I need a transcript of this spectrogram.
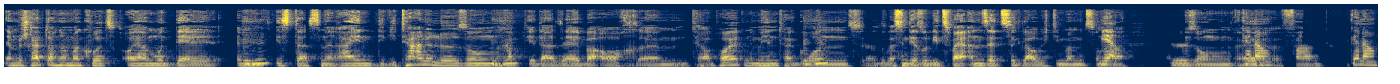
Dann beschreibt doch noch mal kurz euer Modell. Ähm, mhm. Ist das eine rein digitale Lösung? Mhm. Habt ihr da selber auch ähm, Therapeuten im Hintergrund? Mhm. Also das sind ja so die zwei Ansätze, glaube ich, die man mit so einer ja. Lösung äh, genau. fahren kann. Genau.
